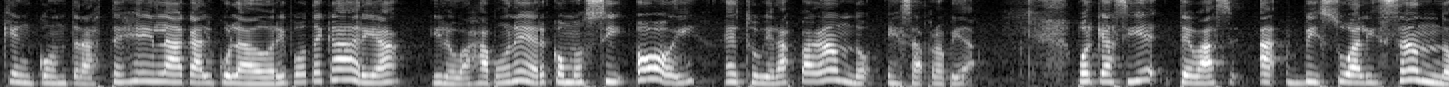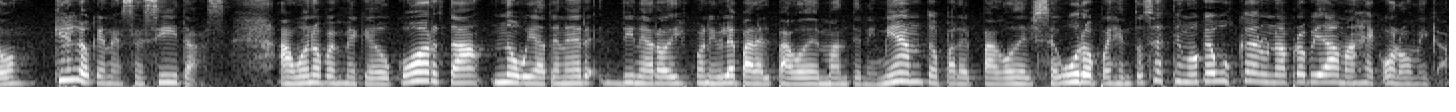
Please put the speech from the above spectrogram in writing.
que encontraste en la calculadora hipotecaria y lo vas a poner como si hoy estuvieras pagando esa propiedad. Porque así te vas visualizando qué es lo que necesitas. Ah, bueno, pues me quedo corta, no voy a tener dinero disponible para el pago del mantenimiento, para el pago del seguro, pues entonces tengo que buscar una propiedad más económica.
